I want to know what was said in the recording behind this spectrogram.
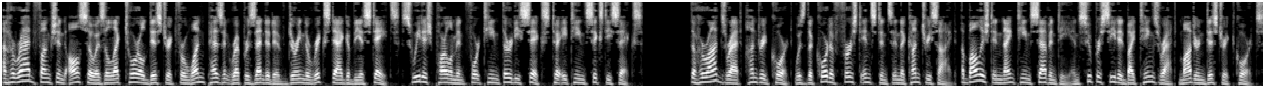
A herad functioned also as electoral district for one peasant representative during the Riksdag of the Estates Swedish Parliament 1436–1866. The Heradsrätt 100 court was the court of first instance in the countryside, abolished in 1970 and superseded by Tingsrätt modern district courts.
